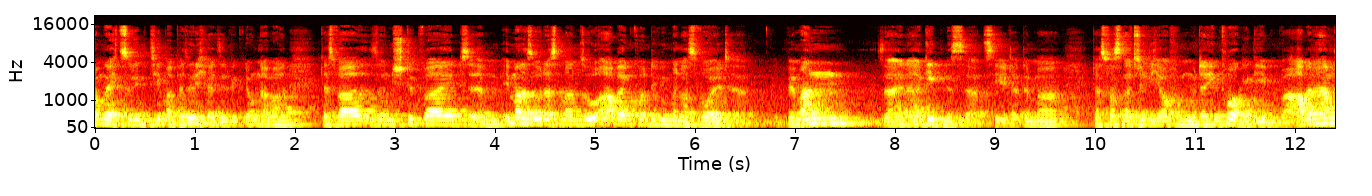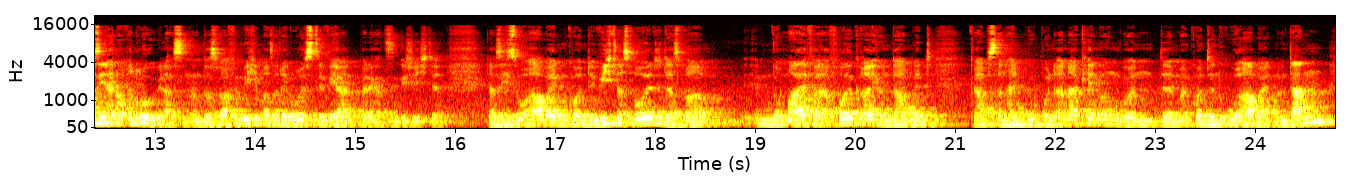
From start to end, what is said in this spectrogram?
komme gleich zu dem Thema Persönlichkeitsentwicklung, aber das war so ein Stück weit ähm, immer so, dass man so arbeiten konnte, wie man das wollte. Wenn man seine Ergebnisse erzielt hat, immer das, was natürlich auch vom Unternehmen vorgegeben war. Aber dann haben sie einen auch in Ruhe gelassen und das war für mich immer so der größte Wert bei der ganzen Geschichte, dass ich so arbeiten konnte, wie ich das wollte. Das war im Normalfall erfolgreich und damit gab es dann halt Lob und Anerkennung und äh, man konnte in Ruhe arbeiten. Und dann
